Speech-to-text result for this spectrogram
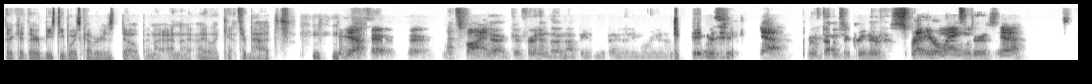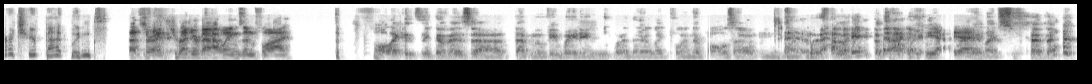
their their Beastie Boys cover is dope, and I and I, I like Cancer Bats. yeah, fair, fair. That's fine. yeah, good for him though, not being in the band anymore. You know, Yeah. moved on to greener. Spread your wings. pastures. Yeah. Spread your bat wings. That's right. Spread your bat wings and fly. All I can think of is uh, that movie Waiting, where they're like pulling their balls out and one The it is bat wing? the, the bat wing, Yeah, where yeah. they like spread their-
